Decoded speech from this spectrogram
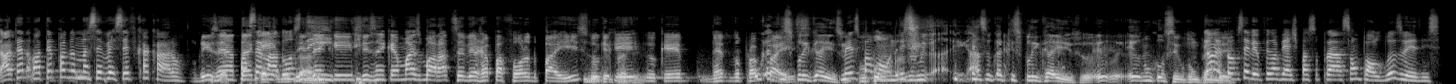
Até, até pagando na CVC fica caro. Dizem até que, Parcelado de dizem que, dizem que é mais barato você viajar pra fora do país Do do, que que, do que dentro do O próprio que é que país. explica isso? Mesmo pra Como- Londres. Assim, o que é que explica isso? Eu, eu não consigo compreender. pra você ver, eu fiz uma viagem pra, pra São Paulo duas vezes.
